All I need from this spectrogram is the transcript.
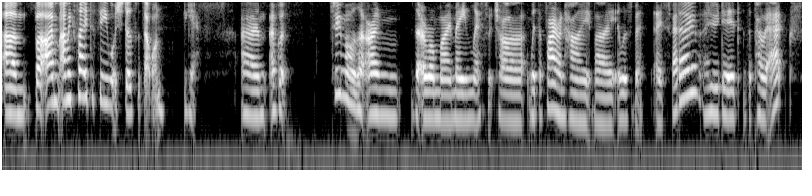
Um, but I'm I'm excited to see what she does with that one. Yes. Um, I've got two more that I'm that are on my main list, which are With the Fire and High by Elizabeth Acevedo, who did The Poet X,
